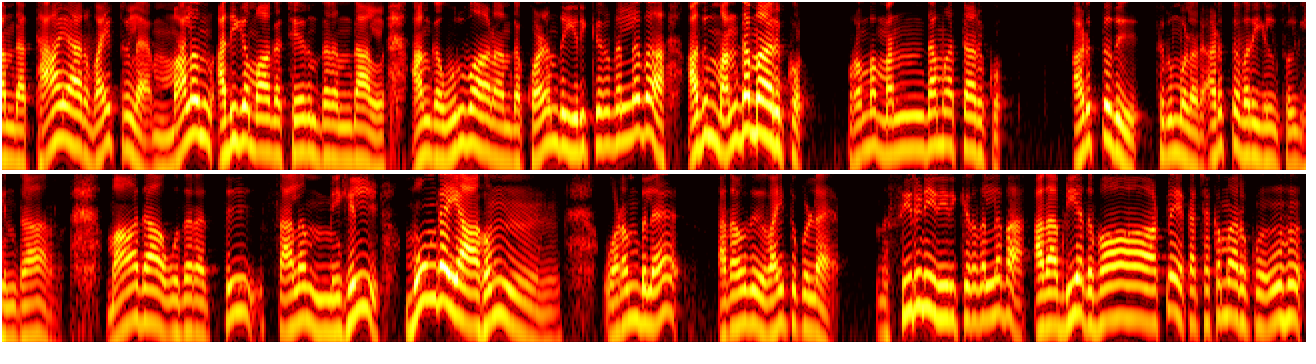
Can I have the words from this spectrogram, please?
அந்த தாயார் வயிற்றில் மலம் அதிகமாக சேர்ந்திருந்தால் அங்கே உருவான அந்த குழந்தை இருக்கிறதல்லவா? அது மந்தமாக இருக்கும். ரொம்ப மந்தமாக தான் இருக்கும். அடுத்தது திருமலர் அடுத்த வரியில் சொல்கின்றார் மாதா உதரத்து சலம் மிகில் மூங்கையாகும். உடம்பில் அதாவது வயிற்றுக்குள்ள இந்த சிறுநீர் இருக்கிறதல்லவா? அது அப்படியே அது பாட்டில் எக்கச்சக்கமாக இருக்கும்.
